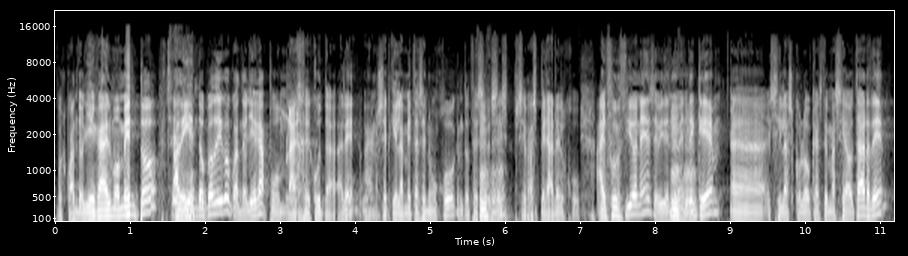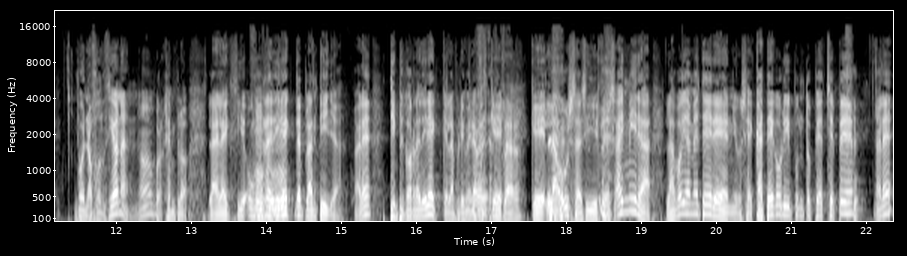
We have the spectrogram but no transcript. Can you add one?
pues cuando llega el momento, va leyendo código, cuando llega, pum, la ejecuta, ¿vale? A no ser que la metas en un hook, entonces entonces se, va a esperar el hook. Hay funciones, evidentemente, que eh, si las colocas demasiado tarde, pues no funcionan, ¿no? Por ejemplo, la elección, un redirect de plantilla, ¿vale? Típico redirect, que la primera vez que, que, la usas y dices, ay, mira, la voy a meter en, yo qué sé, category.php, ¿vale?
